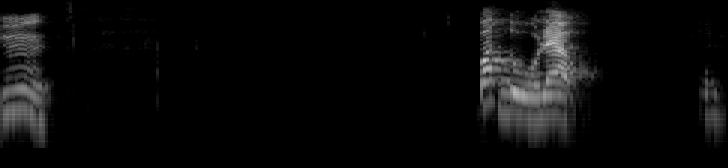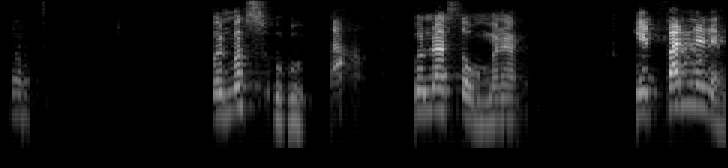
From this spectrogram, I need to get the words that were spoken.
อืมบ่ตูแล้วส้มเพิ่นบ่สูเพิ่นมาสมมานะเฮ็ดฟันเนี่ยเนี่ย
